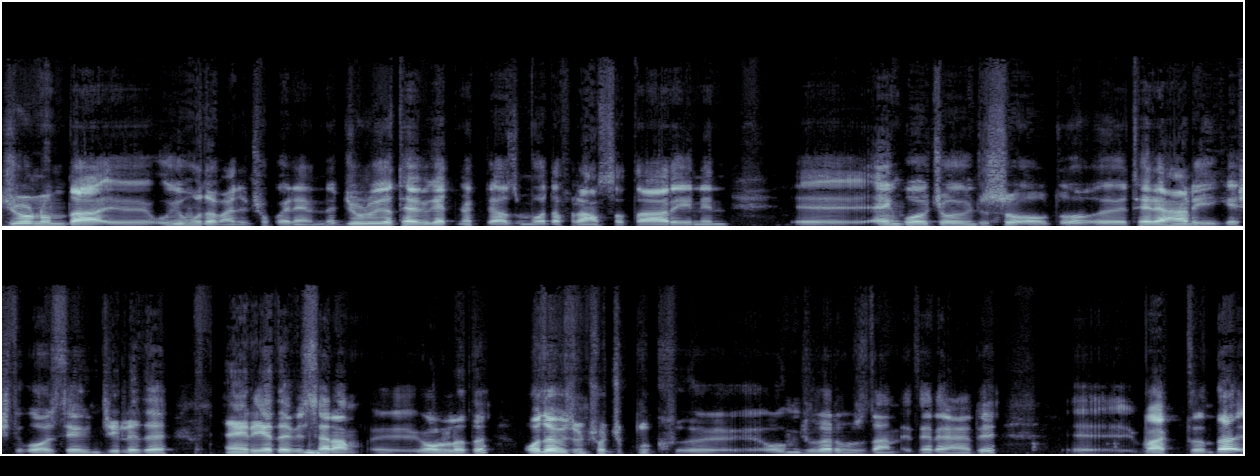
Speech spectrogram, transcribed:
Giroud'un da e, uyumu da bence çok önemli. Giroud'u da tebrik etmek lazım bu arada Fransa tarihinin e, en golcü oyuncusu oldu. E, Terry Henry'yi geçti. Gol sevinciyle de Henry'e de bir selam e, yolladı. O da bizim çocukluk e, oyuncularımızdan Terry Henry. E, baktığında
